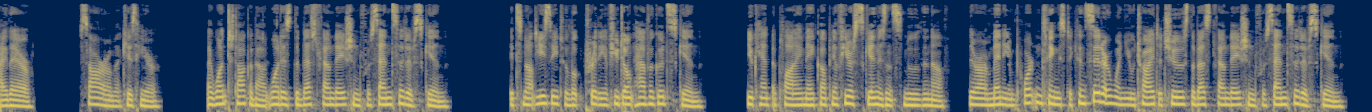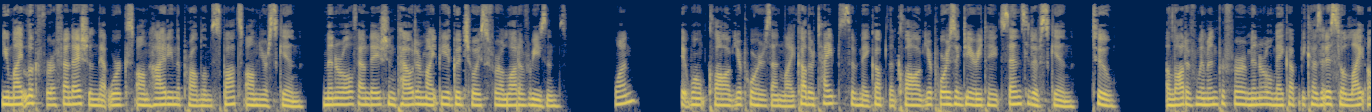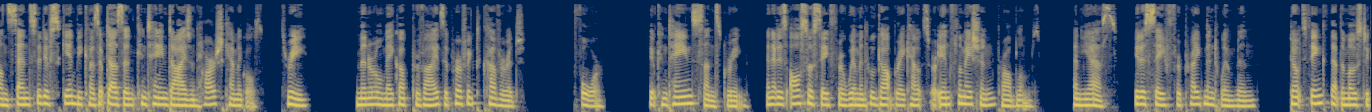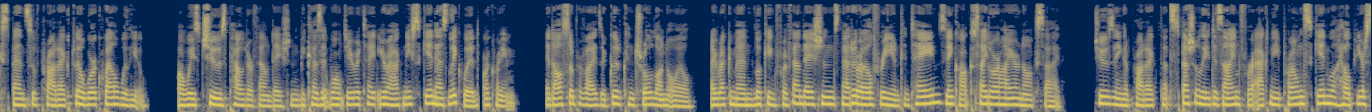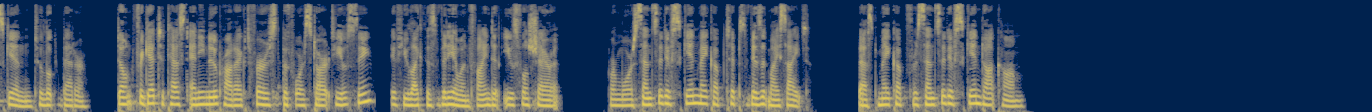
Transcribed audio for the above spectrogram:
Hi there. Saramak is here. I want to talk about what is the best foundation for sensitive skin. It's not easy to look pretty if you don't have a good skin. You can't apply makeup if your skin isn't smooth enough. There are many important things to consider when you try to choose the best foundation for sensitive skin. You might look for a foundation that works on hiding the problem spots on your skin. Mineral foundation powder might be a good choice for a lot of reasons. 1. It won't clog your pores unlike other types of makeup that clog your pores and irritate sensitive skin. 2. A lot of women prefer mineral makeup because it is so light on sensitive skin because it doesn't contain dyes and harsh chemicals. 3. Mineral makeup provides a perfect coverage. 4. It contains sunscreen, and it is also safe for women who got breakouts or inflammation problems. And yes, it is safe for pregnant women. Don't think that the most expensive product will work well with you. Always choose powder foundation because it won't irritate your acne skin as liquid or cream. It also provides a good control on oil. I recommend looking for foundations that are oil-free and contain zinc oxide or iron oxide. Choosing a product that's specially designed for acne-prone skin will help your skin to look better. Don't forget to test any new product first before start using. If you like this video and find it useful share it. For more sensitive skin makeup tips visit my site. bestmakeupforsensitiveskin.com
